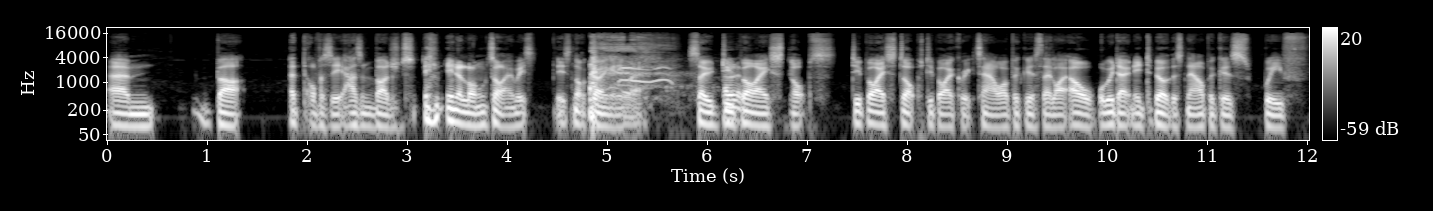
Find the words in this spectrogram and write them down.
um, but Uh, obviously it hasn't budged in, in a long time. It's it's not going anywhere. so Dubai stops. Dubai stops Dubai Creek Tower because they're like, oh, well, we don't need to build this now because we've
